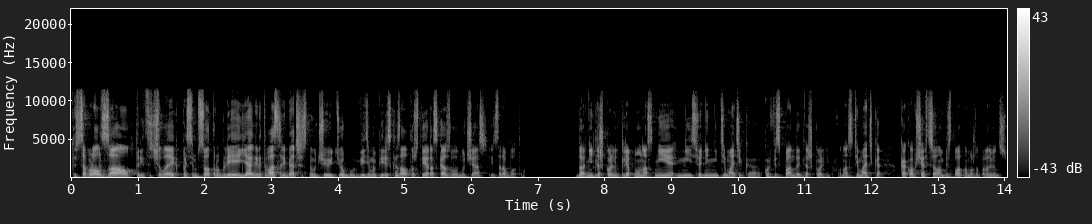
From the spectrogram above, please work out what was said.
То есть собрал зал, 30 человек по 700 рублей. Я, говорит, вас, ребят, сейчас научу YouTube. Видимо, пересказал то, что я рассказывал ему час и заработал. Да, не для школьников, Глеб, но у нас не, не, сегодня не тематика кофе с пандой для школьников. У нас тематика, как вообще в целом бесплатно можно продвинуться.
